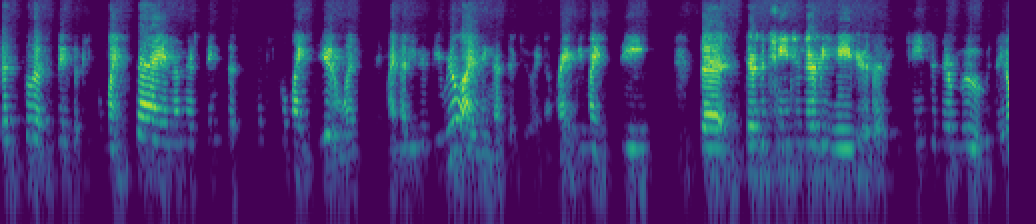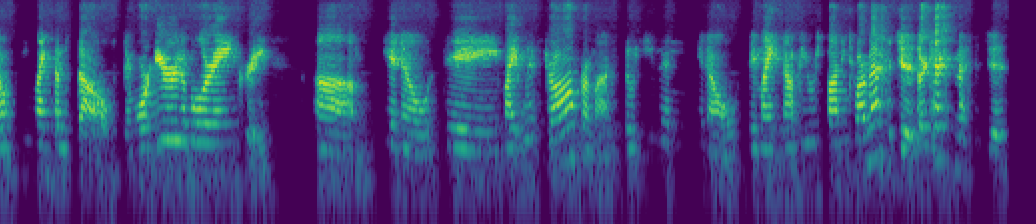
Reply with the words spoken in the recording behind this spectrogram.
that's, so that's things that people might say, and then there's things that, that people might do, and they might not even be realizing that they're doing them. Right? We might see that there's a change in their behavior, there's a change in their mood. They don't seem like themselves. They're more irritable or angry um, you know, they might withdraw from us. So even, you know, they might not be responding to our messages, our text messages,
